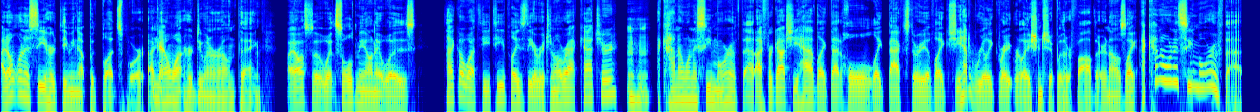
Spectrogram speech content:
I don't want to see her teaming up with Bloodsport. I kind of want her doing her own thing. I also what sold me on it was Taika Waititi plays the original Ratcatcher. Mm-hmm. I kind of want to see more of that. I forgot she had like that whole like backstory of like she had a really great relationship with her father, and I was like, I kind of want to see more of that.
